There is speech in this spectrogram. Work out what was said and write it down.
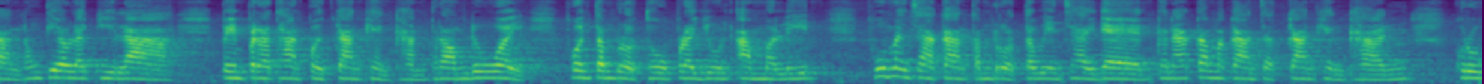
การท่องเที่ยวและกีฬา เป็นประธานเปิดการแข่งขันพร้อมด้วยพลตำรวจโทประยุนอมฤตผู้บัญชาการตำรวจตะเวนชายแดน คณะกรรมการจัดการแข่งขัน ครู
